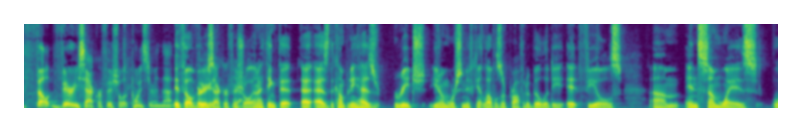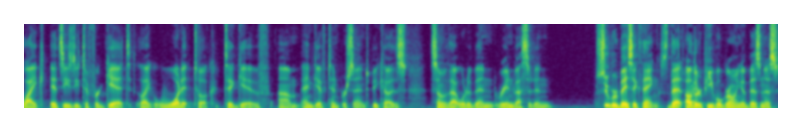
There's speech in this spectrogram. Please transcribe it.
felt very sacrificial at points during that. It felt very period. sacrificial, yeah. and I think that as the company has reached you know more significant levels of profitability, it feels um, in some ways like it's easy to forget like what it took to give um, and give 10% because some of that would have been reinvested in super basic things that right. other people growing a business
